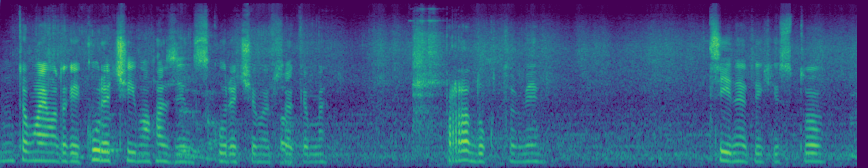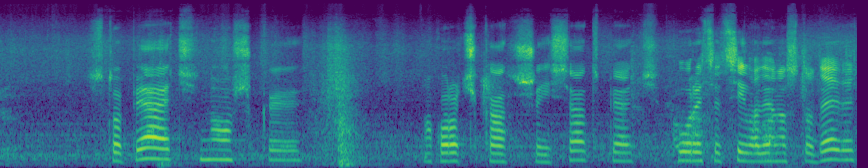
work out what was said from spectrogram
Ну, то маємо такий курячий магазин з курячими всякими продуктами. Ціни такі 100, 105 ножки. Ну, корочка 65, куриця ціла 99.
